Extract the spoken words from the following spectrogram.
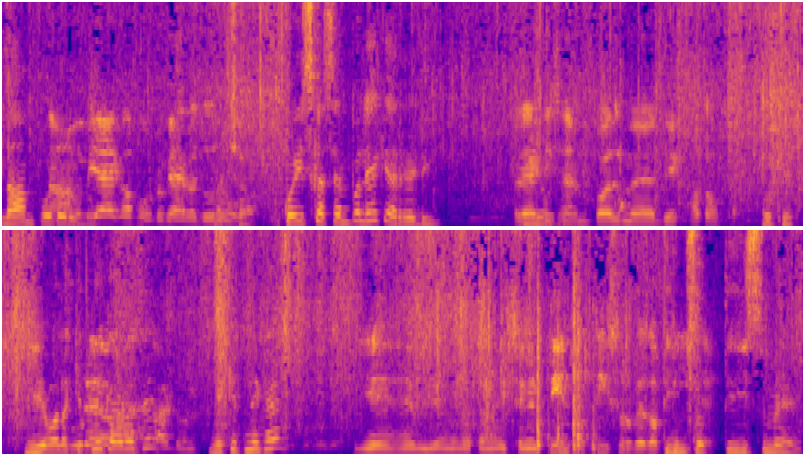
नाम फ़ोटो नाम भी आएगा फ़ोटो भी आएगा दोनों अच्छा। कोई इसका सैंपल है क्या? रेडी रेडी सैंपल मैं दिखाता हूँ। ओके ये वाला कितने का है वैसे? ये कितने का है? ये है भैया मैं बताऊँ एक सेकंड तीन सौ तीस रुपए का तीन सौ तीस में।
